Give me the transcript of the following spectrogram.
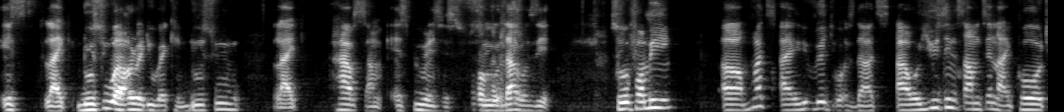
is like those who are already working, those who like have some experiences. So Okay. that was it. So for me, um, what I leveraged was that I was using something I called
